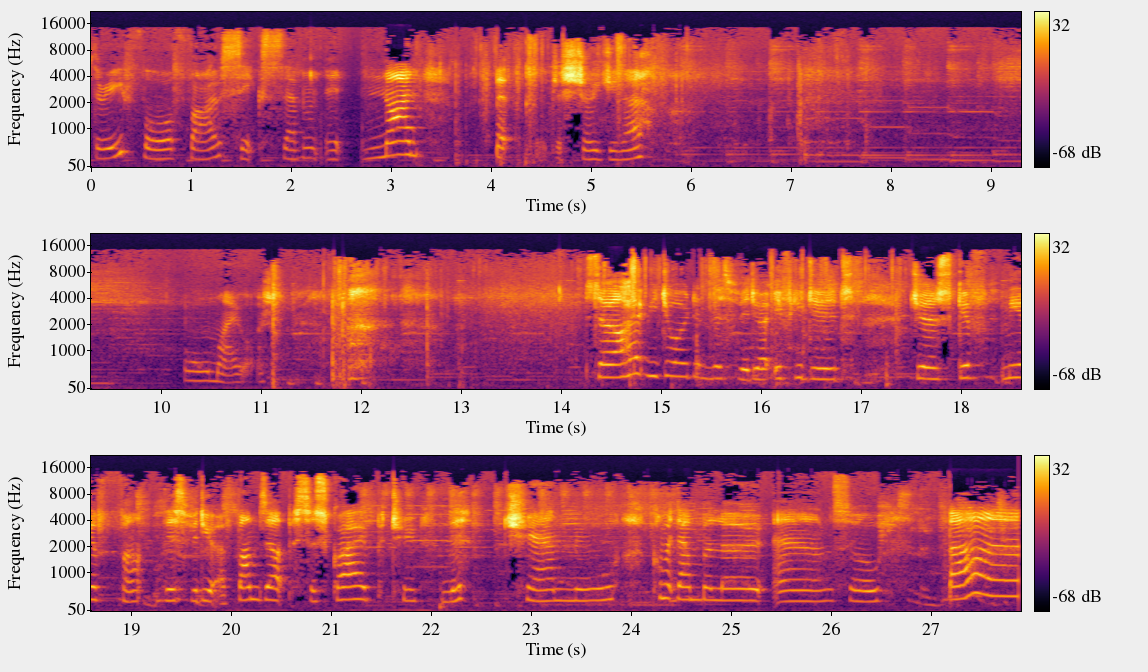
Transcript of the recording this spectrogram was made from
three, four, five, six, seven, eight, nine books. I just showed you there. Oh my gosh. so I hope you enjoyed in this video. If you did, just give me a this video a thumbs up, subscribe to this channel, comment down below, and so bye.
